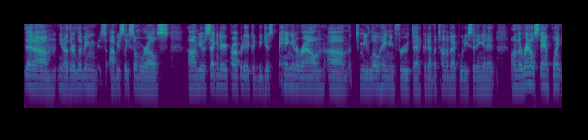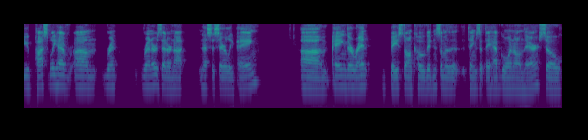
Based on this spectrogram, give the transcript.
that um, you know they're living obviously somewhere else. Um, you have a secondary property that could be just hanging around. Um, to me, low hanging fruit that could have a ton of equity sitting in it. On the rental standpoint, you possibly have um, rent renters that are not necessarily paying um, paying their rent based on COVID and some of the things that they have going on there. So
